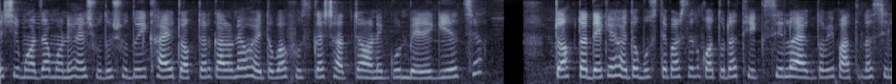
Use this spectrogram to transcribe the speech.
বেশি মজা মনে হয় শুধু শুধুই খাই টকটার কারণে হয়তোবা ফুচকার স্বাদটা অনেক গুণ বেড়ে গিয়েছে। টকটা দেখে হয়তো বুঝতে পারছেন কতটা ঠিক ছিল, একদমই পাতলা ছিল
